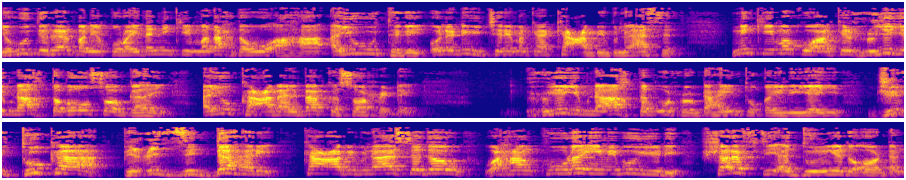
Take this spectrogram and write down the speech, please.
yahuuddii reer bani qurayda ninkii madaxda u ahaa ayuu u tegey oo la dhihi jiray markaa kacab ibnu asad. Ninkii markuu arkay xuyay ibnu akhdab oo u soo galay ayuu kacab albaabka soo xidhay xuyay ibnu akhdab wuxuu dhahay intuu qayliyey ji'tuka bicizi dahri. Kacab ibnu asadow waxaan kuula imi buu yidhi. Sharaftii adduunyada oo dhan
